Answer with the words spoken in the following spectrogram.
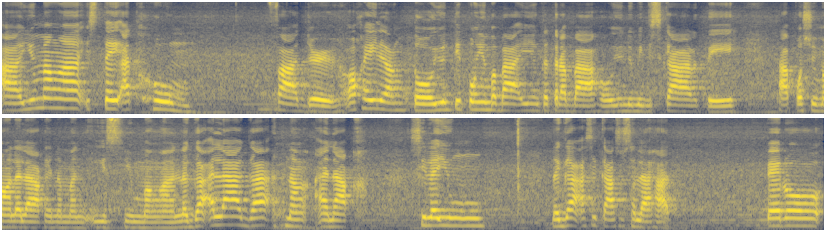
ah, yung mga stay at home father, okay lang to, yung tipong yung babae yung tatrabaho, yung dumidiskarte, tapos yung mga lalaki naman is yung mga nag-aalaga ng anak. Sila yung nag-aasikaso sa lahat. Pero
